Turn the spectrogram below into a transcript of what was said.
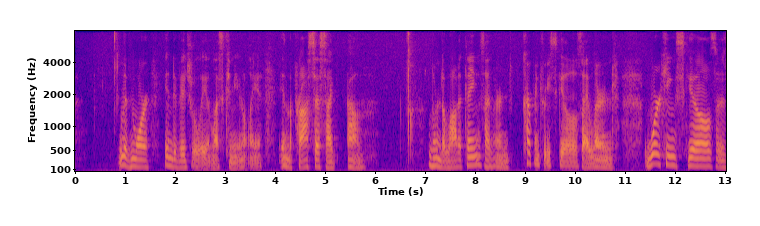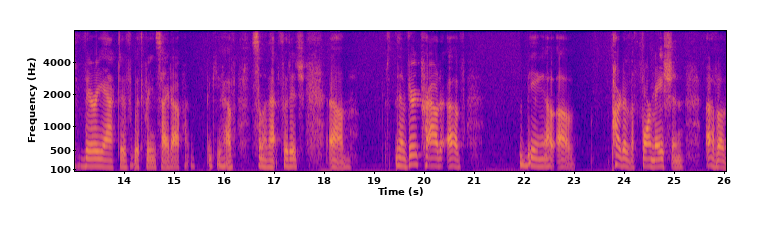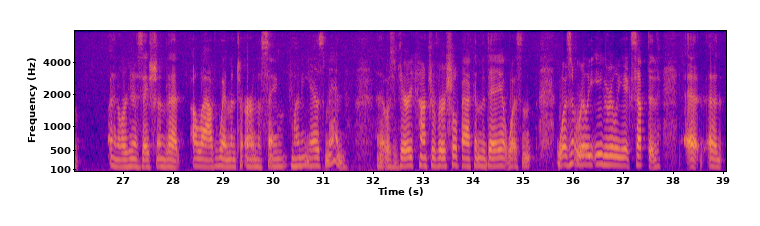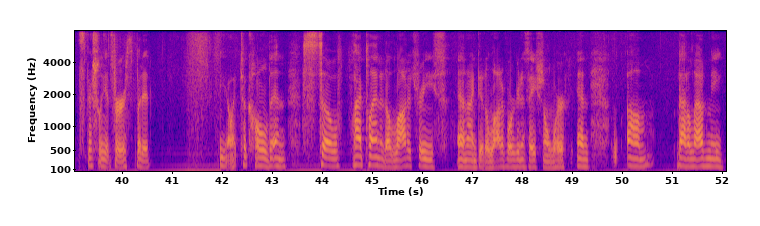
lived more individually and less communally. In the process I um, learned a lot of things. I learned carpentry skills, I learned working skills. I was very active with Green Side Up. I think you have some of that footage. Um, I'm very proud of being a, a, part of the formation of a, an organization that allowed women to earn the same money as men. And it was very controversial back in the day. It wasn't wasn't really eagerly accepted, at, uh, especially at first, but it you know, it took hold. And so I planted a lot of trees and I did a lot of organizational work. And um, that allowed me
